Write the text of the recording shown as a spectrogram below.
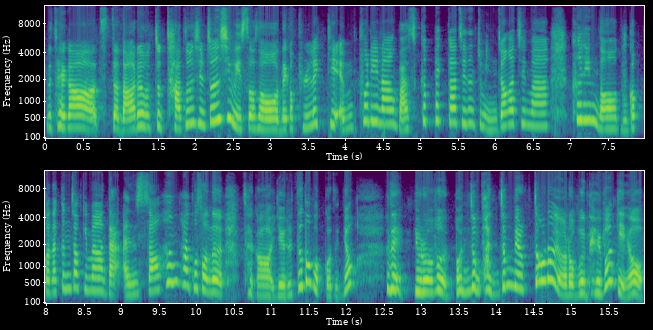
근데 제가 진짜 나름 좀 자존심 쫀심이 있어서 내가 Black Tea 앰플이랑 마스크팩까지는 좀 인정하지만 크림 너 무겁거나 끈적이면 나 안 써? 흥 하고서는 제가 얘를 뜯어봤거든요. 근데 여러분 완전 반전 매력 쩔어요 여러분 대박이에요.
